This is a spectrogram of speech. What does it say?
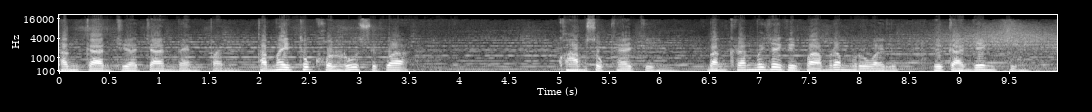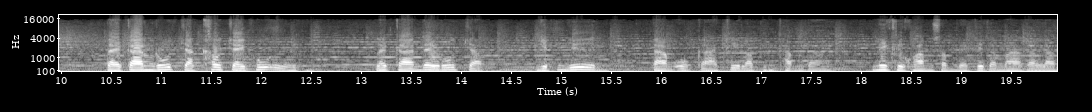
ทั้งการเจือจานแบ่งปันทำให้ทุกคนรู้สึกว่า ความสุขแท้จริง บางครั้งไม่ใช่คือความร่ำรวยหรือหรือการแย่งชิง แต่การรู้จักเข้าใจผู้อื่น และการได้รู้จักหยิบยื่นตามโอกาสที่เราพึงทำได้ นี่คือความสำเร็จที่ตมากำลัง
